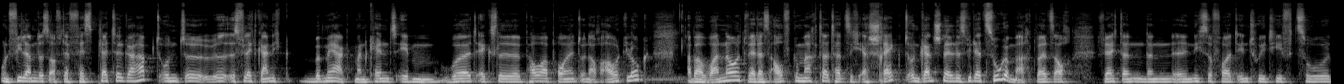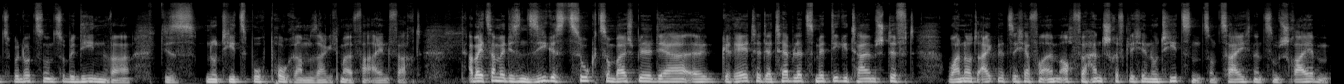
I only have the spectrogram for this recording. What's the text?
und viele haben das auf der Festplatte gehabt und äh, ist vielleicht gar nicht bemerkt. Man kennt eben Word, Excel, PowerPoint und auch Outlook. Aber OneNote, wer das aufgemacht hat, hat sich erschreckt und ganz schnell das wieder zugemacht, weil es auch vielleicht dann, dann äh, nicht sofort intuitiv zu, zu benutzen und zu bedienen war. Dieses Notizbuchprogramm, sage ich mal, vereinfacht. Aber jetzt haben wir diesen Siegeszug zum Beispiel der äh, Geräte, der Tablets mit digitalem Stift. OneNote eignet sich ja vor allem auch für handschriftliche Notizen, zum Zeichnen, zum Schreiben.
